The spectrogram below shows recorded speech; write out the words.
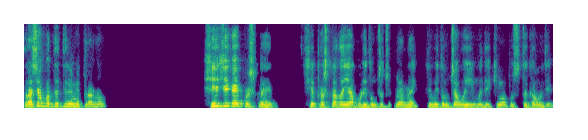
तर अशा पद्धतीने मित्रांनो हे जे काही प्रश्न आहेत हे प्रश्न आता यापुढे तुमचं चुकणार नाही. तुम्ही तुमच्या वहीमध्ये किंवा पुस्तकामध्ये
